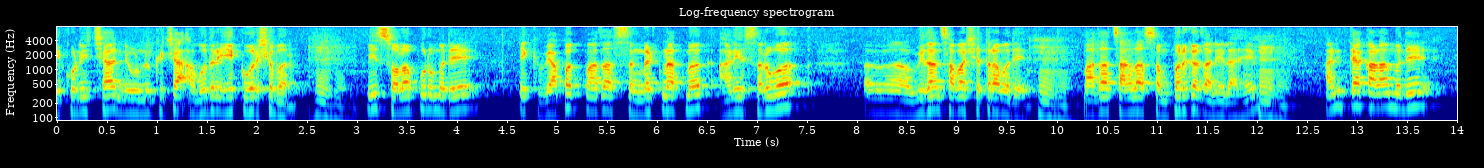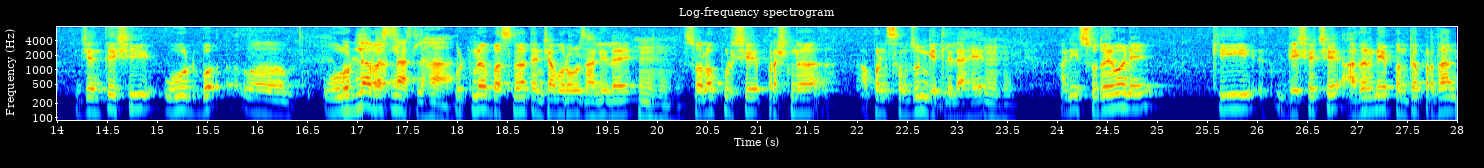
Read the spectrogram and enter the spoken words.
एकोणीसच्या निवडणुकीच्या अगोदर एक वर्षभर मी सोलापूरमध्ये एक व्यापक माझा संघटनात्मक आणि सर्व विधानसभा क्षेत्रामध्ये माझा चांगला संपर्क झालेला आहे. आणि त्या काळामध्ये जनतेशी उठ ब उठणं बसणं असलं हा. उठणं बसणं त्यांच्याबरोबर झालेलं आहे. सोलापूरचे प्रश्न आपण समजून घेतलेले आहेत. आणि सुदैवाने की देशाचे आदरणीय पंतप्रधान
